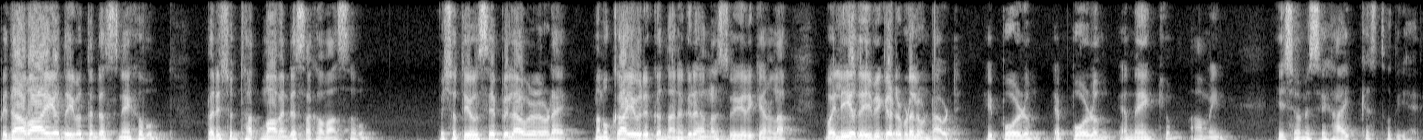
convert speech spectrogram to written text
പിതാവായ ദൈവത്തിന്റെ സ്നേഹവും പരിശുദ്ധാത്മാവിന്റെ സഹവാസവും വിശുദ്ധ യോസേപ്പിലാവയുടെ നമുക്കായി ഒരുക്കുന്ന അനുഗ്രഹങ്ങൾ സ്വീകരിക്കാനുള്ള വലിയ ദൈവിക ഇടപെടൽ ഉണ്ടാവട്ടെ ഇപ്പോഴും എപ്പോഴും എന്നേക്കും. ആമീൻ. ഈശോമിസിഹായ്ക്ക് സ്തുതിയായിരിക്കും.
